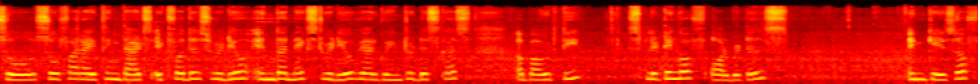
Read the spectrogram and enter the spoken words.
So so far i think that's it for this video. In the next video we are going to discuss about the splitting of orbitals in case of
